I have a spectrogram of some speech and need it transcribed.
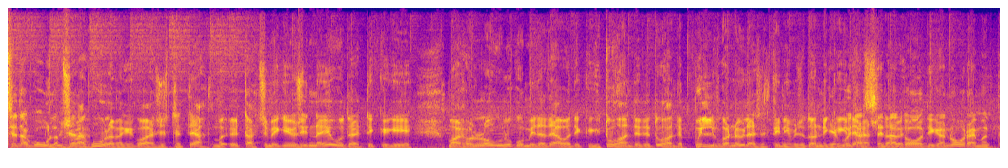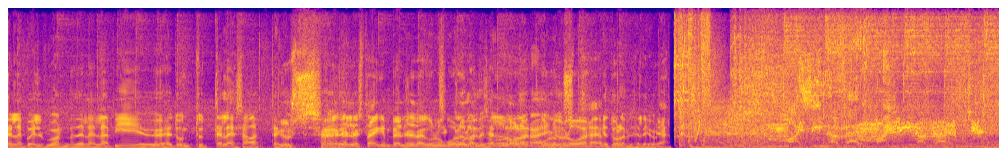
seda kuulame. seda kuulamegi kohe, sest et jah, tahtsimegi ju sinna jõuda, et ikkagi ma arvan, lugu, mida teavad ikkagi tuhanded ja tuhanded põlvkonnaüleselt inimesed on ikkagi. ja kuidas seda südame... toodi ka noorematele põlvkondadele läbi ühe tuntud telesaate, kus. aga sellest räägime peale seda, kui lugu. kuulame selle loo ära ja, ja tuleme selle juurde. masinavärk, masinavärk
